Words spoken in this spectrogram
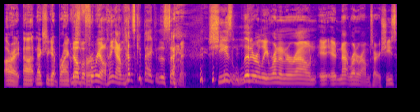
All right. Uh, next, you get Brian. No, but for real, hang on. Let's get back to this segment. She's literally running around. It, it- not running around. I'm sorry. She's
